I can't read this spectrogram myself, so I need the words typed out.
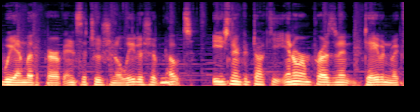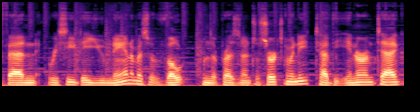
We end with a pair of institutional leadership notes. Eastern Kentucky interim president David McFadden received a unanimous vote from the Presidential Search Committee to have the interim tag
